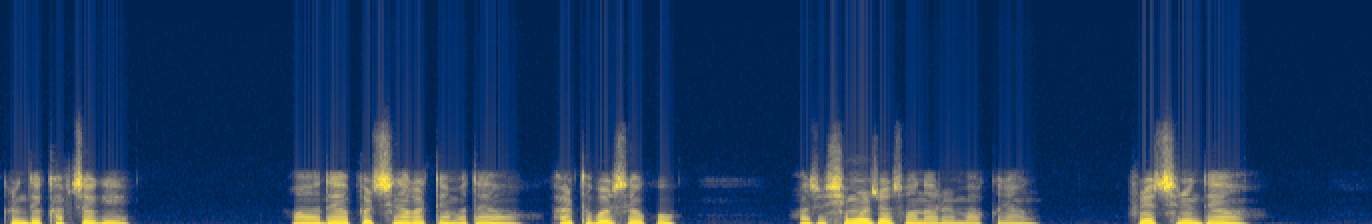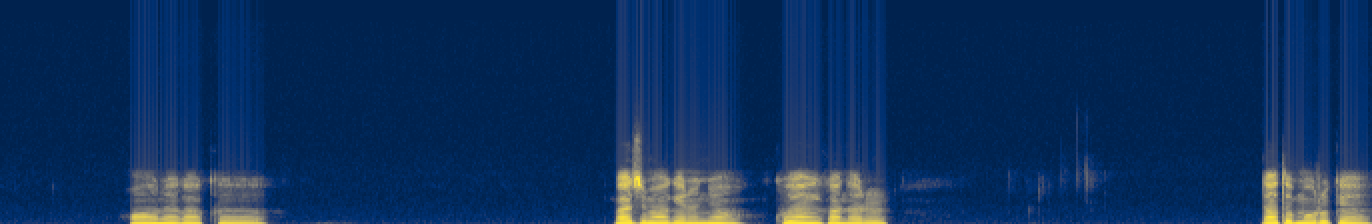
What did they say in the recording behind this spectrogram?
그런데 갑자기 어, 내 앞을 지나갈 때마다요. 발톱을 세우고 아주 힘을 줘서 나를 막 그냥 후려치는데요. 어, 내가 그 마지막에는요. 고양이가 나를 나도 모르게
